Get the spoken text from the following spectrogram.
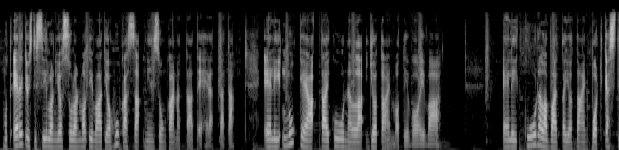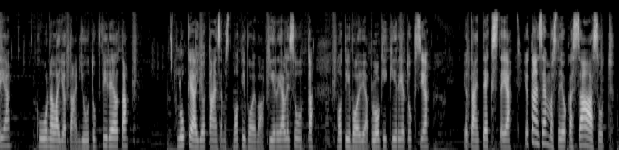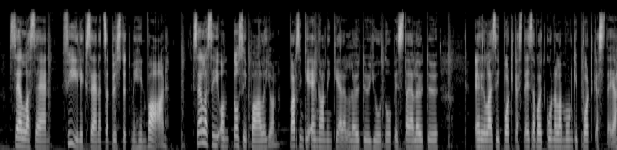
Mutta erityisesti silloin, jos sulla on motivaatio hukassa, niin sun kannattaa tehdä tätä. Eli lukea tai kuunnella jotain motivoivaa. Eli kuunnella vaikka jotain podcastia, kuunnella jotain YouTube-videota, lukea jotain semmoista motivoivaa kirjallisuutta, motivoivia blogikirjoituksia, jotain tekstejä, jotain semmoista, joka saa sut sellaiseen fiilikseen, että sä pystyt mihin vaan. Sellaisia on tosi paljon, varsinkin englannin kielellä löytyy YouTubesta ja löytyy erilaisia podcasteja. Sä voit kuunnella munkin podcasteja.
